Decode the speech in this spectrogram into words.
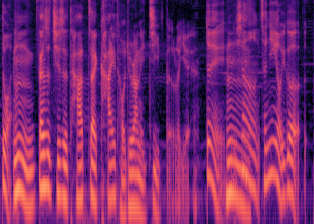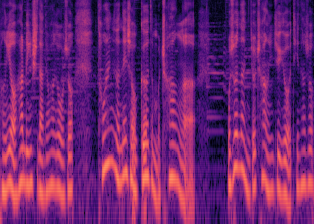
段。嗯，但是其实他在开头就让你记得了耶。对，嗯，像曾经有一个朋友，他临时打电话跟我说：“童安格那首歌怎么唱啊？”我说：“那你就唱一句给我听。”他说：“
